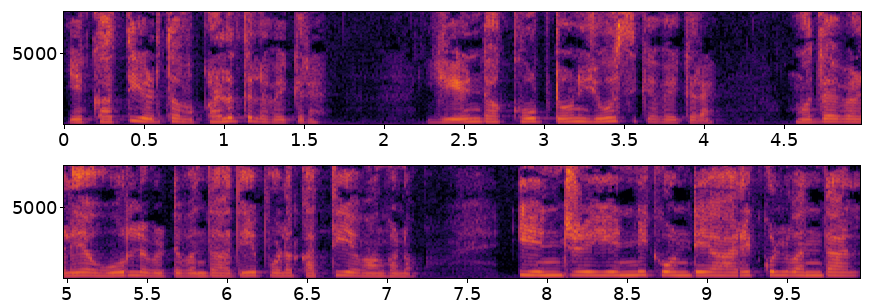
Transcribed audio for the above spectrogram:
என் கத்தி எடுத்து அவன் கழுத்துல வைக்கிறேன். ஏண்டா கூப்பிட்டோன்னு யோசிக்க வைக்கிறேன். முத வேலையா ஊர்ல விட்டு வந்து அதே போல கத்திய வாங்கணும். என்று எண்ணிக்கொண்டே அறைக்குள் வந்தாள்.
